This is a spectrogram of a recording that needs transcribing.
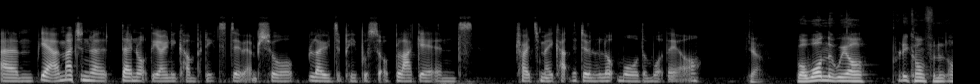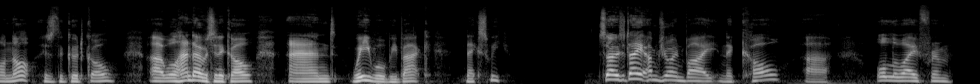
um, yeah, I imagine that they're not the only company to do it. I'm sure loads of people sort of blag it and tried to make out they're doing a lot more than what they are. Yeah. Well, one that we are pretty confident or not is the good goal. Uh, we'll hand over to Nicole and we will be back next week. So today I'm joined by Nicole, uh, all the way from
